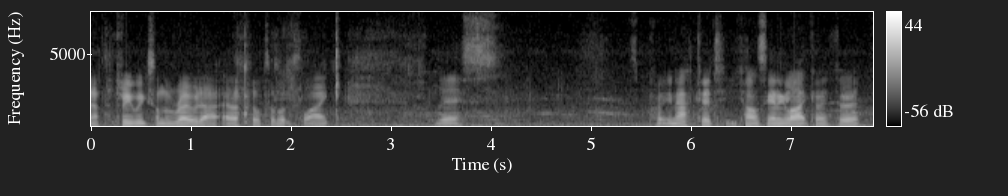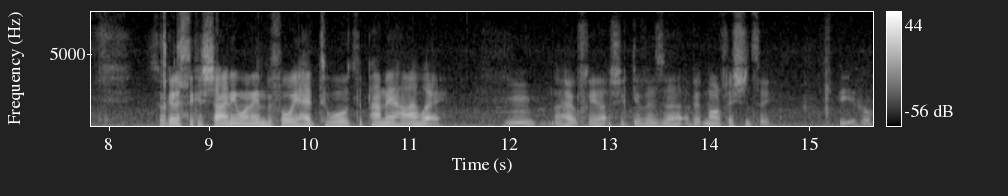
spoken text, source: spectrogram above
After three weeks on the road, our air filter looks like this. Pretty knackered. You can't see any light going through it. So we're going to stick a shiny one in before we head towards the Pamir Highway. Mm, And hopefully that should give us uh, a bit more efficiency. beautiful.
